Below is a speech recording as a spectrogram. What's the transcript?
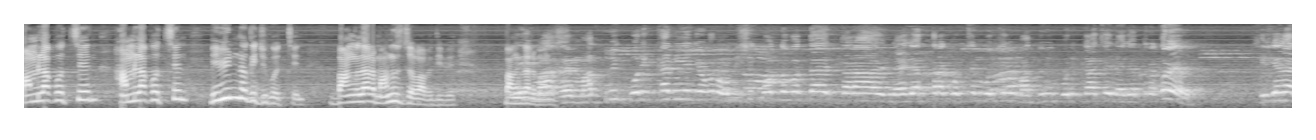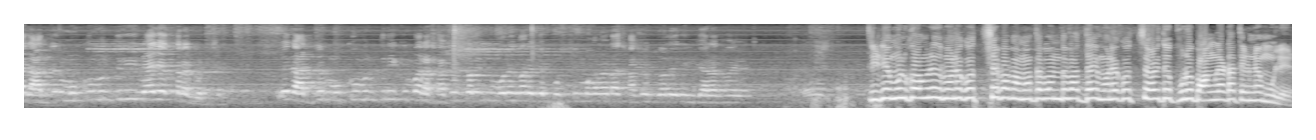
মামলা করছেন, হামলা করছেন, বিভিন্ন কিছু করছেন। বাংলার মানুষ জবাব দিবে বাংলার মানুষ। মাধ্যমিক পরীক্ষা নিয়ে যখন অভিষেক বন্দ্যোপাধ্যায় তারা ন্যায়যাত্রা করছেন বলছেন মাধ্যমিক পরীক্ষা আছে ন্যায়যাত্রা করে সেই জায়গায় রাজ্যের মুখ্যমন্ত্রী ন্যায়যাত্রা করছেন। এই রাজ্যের মুখ্যমন্ত্রী কিংবা শাসক দল কি মনে করে যে পশ্চিমবাংলাটা শাসক দলের ইজারাত হয়ে গেছে? তৃণমূল কংগ্রেস মনে করছে বা মমতা বন্দ্যোপাধ্যায় মনে করছে হয়তো পুরো বাংলাটা তৃণমূলের।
